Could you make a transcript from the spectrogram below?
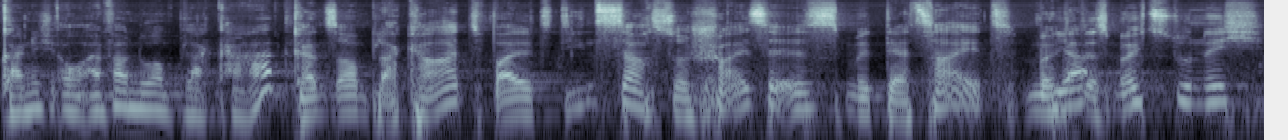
Kann ich auch einfach nur ein Plakat? Kannst auch ein Plakat, weil Dienstag so scheiße ist mit der Zeit. Möcht, Ja. Das möchtest du nicht.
